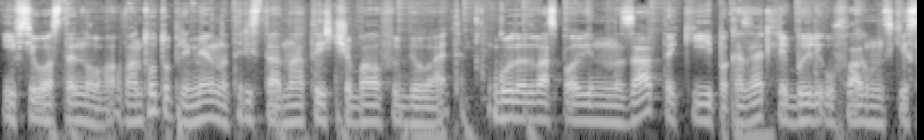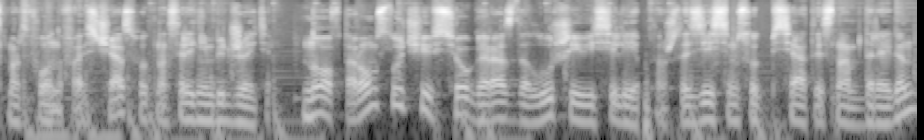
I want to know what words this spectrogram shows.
и всего остального. В Antutu примерно 301 тысяча баллов выбивает. Года два с половиной назад такие показатели были у флагманских смартфонов, а сейчас вот на на среднем бюджете. Но во втором случае все гораздо лучше и веселее, потому что здесь 750 Snapdragon,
